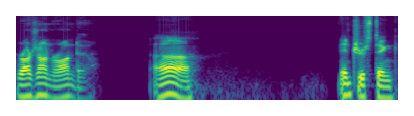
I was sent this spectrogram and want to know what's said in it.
Rajon Rondo. Ah, interesting.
